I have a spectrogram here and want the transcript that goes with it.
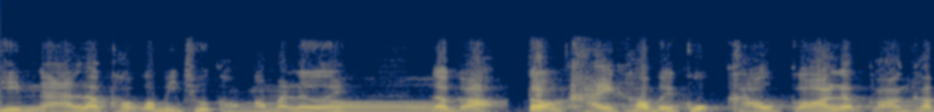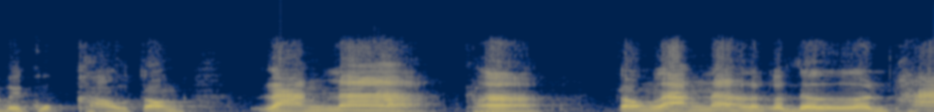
ทีมงานแล้วเขาก็มีชุดของเขามาเลยอ๋อแล้วก็ต้องใครเข้าไปคุกเข่าก่อน แล้วก่อนเข้าไปคุกเข่าต้องล้างหน้าครับอ่าต้องล้างหน้าแล้วก็เดินพา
